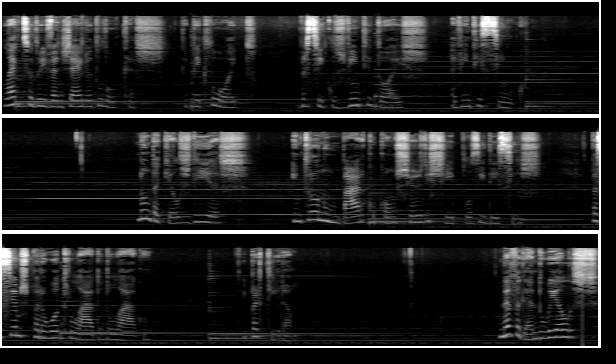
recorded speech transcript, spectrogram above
Lectio do Evangelho de Lucas, capítulo 8, versículos 22 a 25. Num daqueles dias, entrou num barco com os seus discípulos e disse-lhes: Passemos para o outro lado do lago. E partiram. Navegando eles,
